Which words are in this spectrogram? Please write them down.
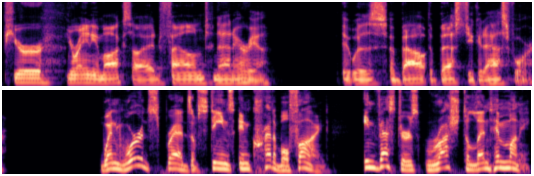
pure uranium oxide found in that area. It was about the best you could ask for. When word spreads of Steen's incredible find, investors rush to lend him money,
